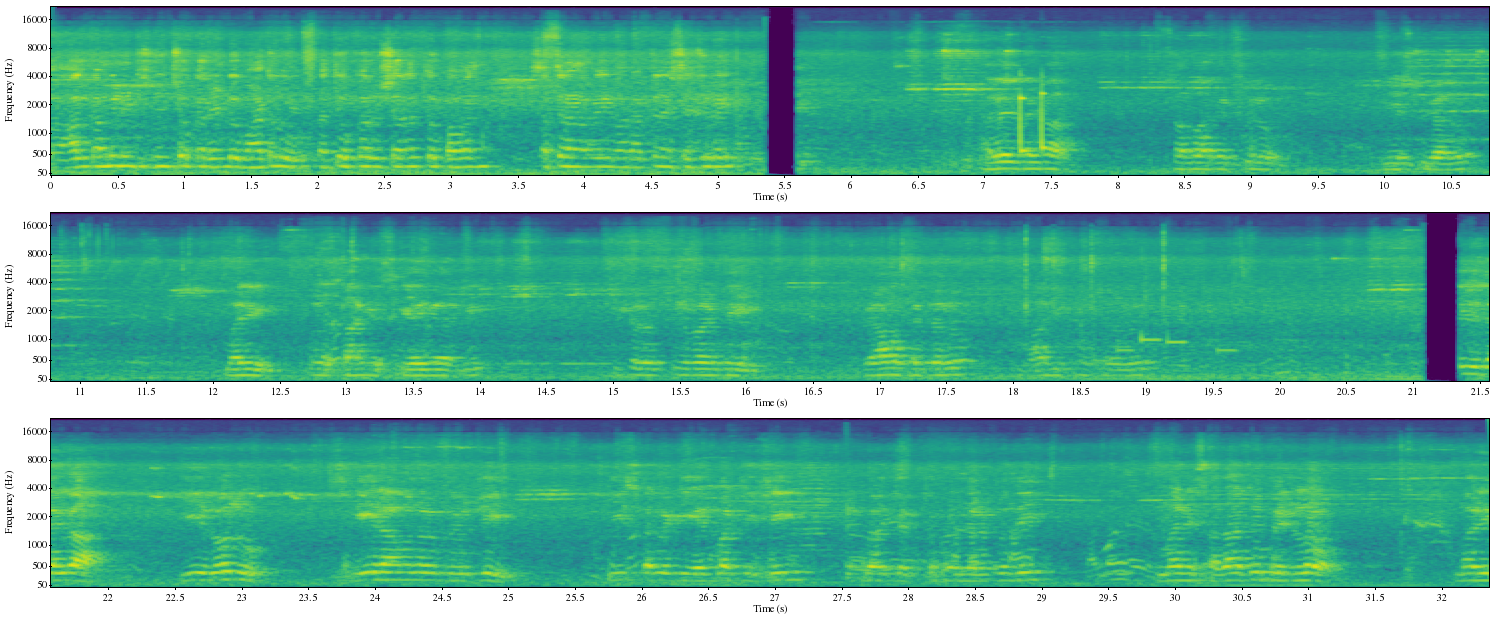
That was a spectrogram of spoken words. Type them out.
ఆల్ కమ్యూనిటీస్ నుంచి ఒక రెండు మాటలు ప్రతి ఒక్కరు శరత్ పవన్ సత్యనారాయణ మరి అట్లనే సజ్జుభై అదేవిధంగా సభాధ్యక్షులు డిఎస్పీ గారు మరి మన స్థానిక సిఐ గారికి ఇక్కడ వచ్చినటువంటి గ్రామ పెద్దలు మాజీ కమిషనర్లు ఈ విధంగా ఈరోజు శ్రీరామనవమి గురించి పీస్ కమిటీ ఏర్పాటు చేసి చెప్పడం జరుగుతుంది. మరి సదాశివపేటలో మరి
